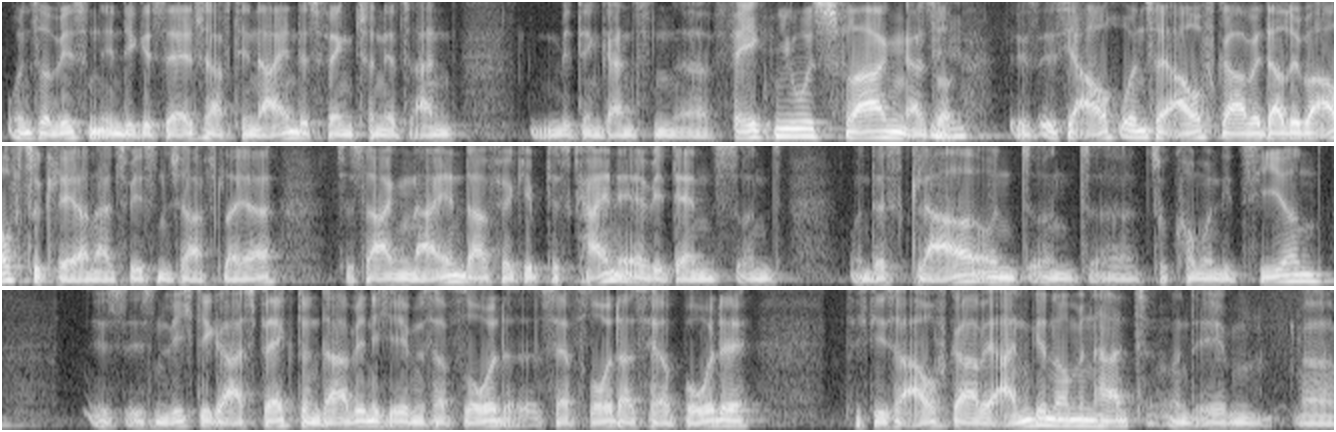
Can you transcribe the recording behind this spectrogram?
unser Wissen in die Gesellschaft hinein. Das fängt schon jetzt an mit den ganzen äh, Fake News-Fragen. Also mhm. es ist ja auch unsere Aufgabe, darüber aufzuklären als Wissenschaftler, ja, zu sagen, nein, dafür gibt es keine Evidenz und, und das klar und, und äh, zu kommunizieren ist, ist ein wichtiger Aspekt und da bin ich eben sehr froh, sehr froh dass Herr Bode sich dieser Aufgabe angenommen hat und eben äh,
